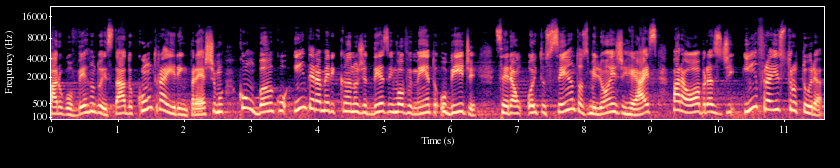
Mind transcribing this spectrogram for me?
para o governo do Estado contrair empréstimo com o Banco Interamericano de Desenvolvimento, o BID. Serão 800 milhões de reais reais para obras de infraestrutura,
